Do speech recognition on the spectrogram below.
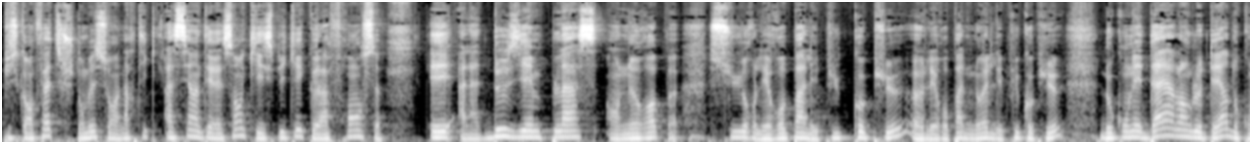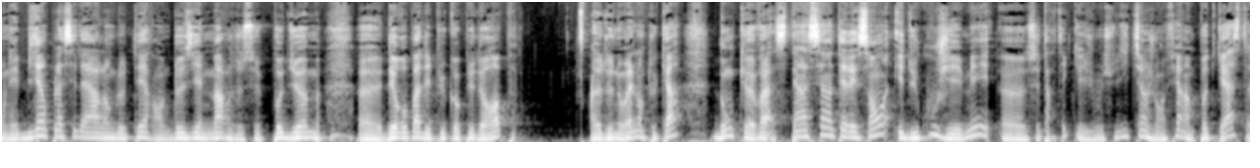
puisqu'en fait je suis tombé sur un article assez intéressant qui expliquait que la France et à la deuxième place en Europe sur les repas les plus copieux, euh, les repas de Noël les plus copieux. Donc on est derrière l'Angleterre, donc on est bien placé derrière l'Angleterre en deuxième marche de ce podium euh, des repas les plus copieux d'Europe. Euh, de Noël en tout cas. Donc euh, voilà, c'était assez intéressant. Et du coup j'ai aimé euh, cet article et je me suis dit tiens je vais en faire un podcast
